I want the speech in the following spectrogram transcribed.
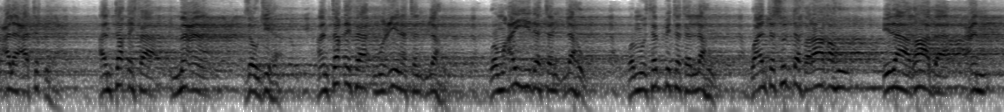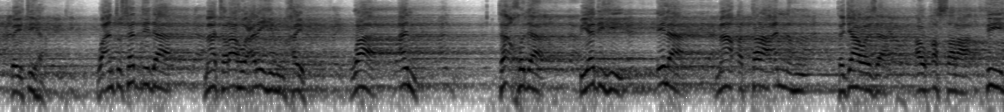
على عاتقها أن تقف مع زوجها أن تقف معينة له ومؤيدة له ومثبتة له وأن تسد فراغه إذا غاب عن بيتها وأن تسدد ما تراه عليه من خير وأن تأخذ بيده إلى ما قد ترى أنه تجاوز أو قصر فيه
